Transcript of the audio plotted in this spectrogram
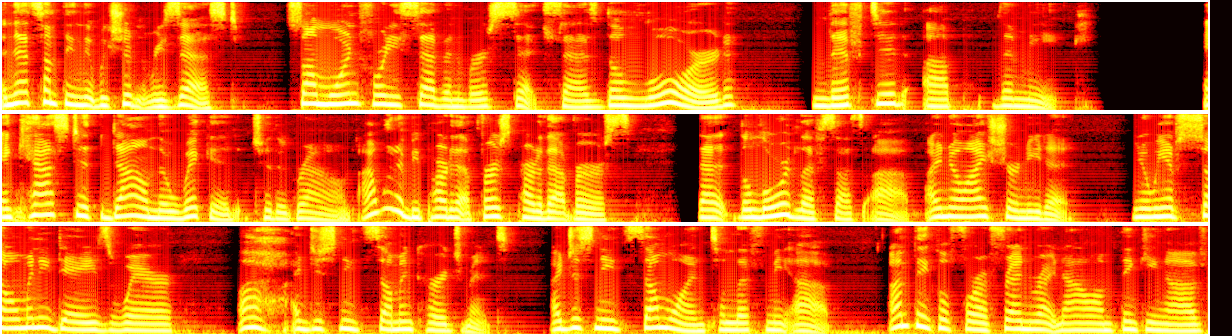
And that's something that we shouldn't resist. Psalm 147, verse 6 says, The Lord lifted up the meek and casteth down the wicked to the ground. I want to be part of that first part of that verse that the Lord lifts us up. I know I sure need it. You know, we have so many days where, oh, I just need some encouragement. I just need someone to lift me up. I'm thankful for a friend right now I'm thinking of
